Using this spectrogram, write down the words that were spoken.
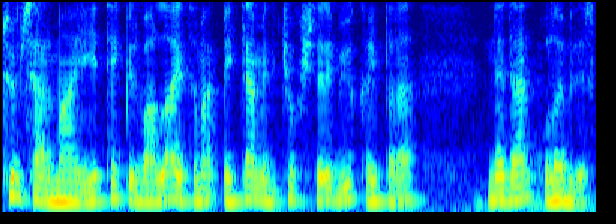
tüm sermayeyi tek bir varlığa yatırmak beklenmedik çöküşlere, büyük kayıplara neden olabilir.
